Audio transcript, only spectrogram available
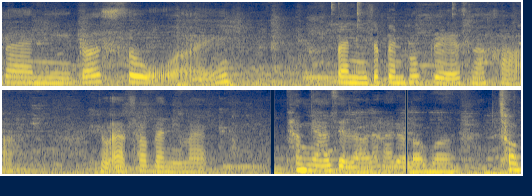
แบรนด์นี้ก็สวย แบรนด์นี้จะเป็นพวกเดรสนะคะ หนูแอบชอบแบรนด์นี้มากทำงานเสร็จแล้วนะคะ เดี๋ยวเรามาช้อป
